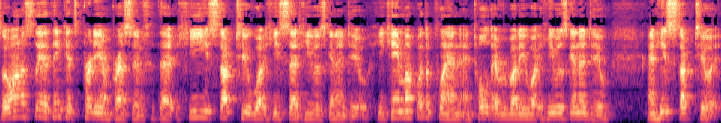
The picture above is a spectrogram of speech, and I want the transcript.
So honestly, I think it's pretty impressive that he stuck to what he said he was going to do. He came up with a plan and told everybody what he was going to do, and he stuck to it.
